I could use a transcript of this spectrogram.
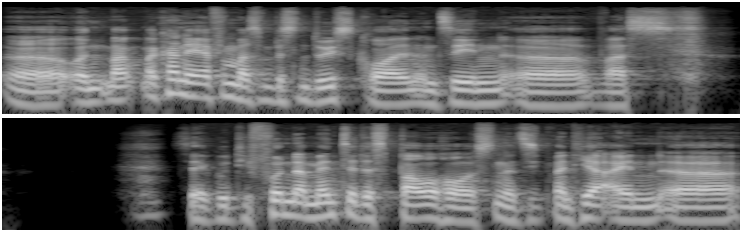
Äh, und man, man, kann ja einfach mal so ein bisschen durchscrollen und sehen, äh, was, sehr gut, die Fundamente des Bauhaus. Und dann sieht man hier ein äh,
